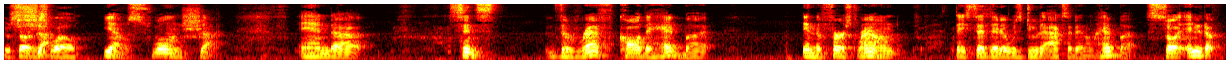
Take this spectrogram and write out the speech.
It was starting shut. to swell. Yeah, it was swollen shut. And uh, since the ref called the headbutt in the first round, they said that it was due to accidental headbutt. So it ended up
